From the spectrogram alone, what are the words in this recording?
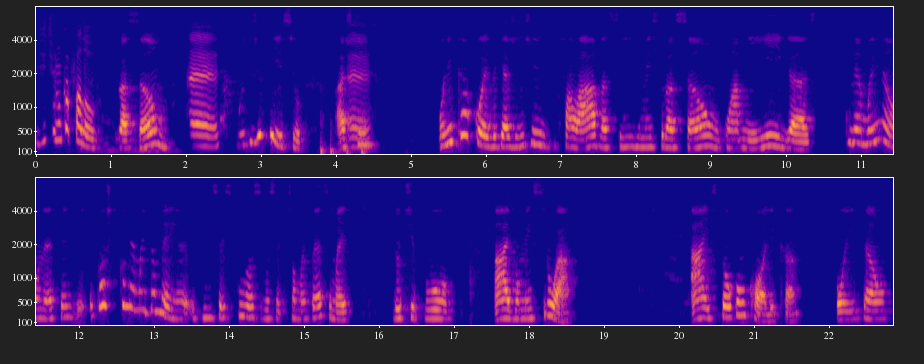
A gente nunca falou. Menstruação é muito difícil. Acho é. que a única coisa que a gente falava, assim, de menstruação com amigas, com minha mãe não, né? Sempre, eu acho que com minha mãe também. Não sei se com você, você com sua mãe foi assim, mas do tipo, ai, vou menstruar. Ai, estou com cólica. Ou então,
